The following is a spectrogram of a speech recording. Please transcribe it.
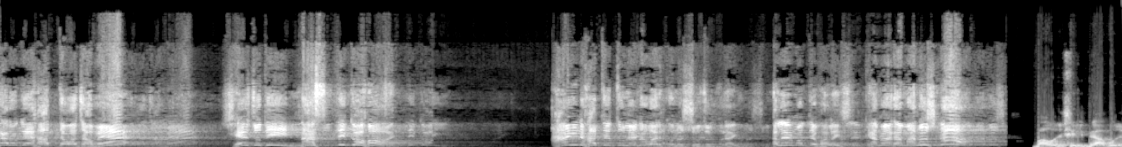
কারও হাত দেওয়া যাবে? সে যদি নাস্তিক হয়, আইন হাতে তুলে নেওয়ার কোনো সুযোগ নাই। খালের মধ্যে ফলাইছে। কেন, এরা মানুষ না? বাউল শিল্পী আবুল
